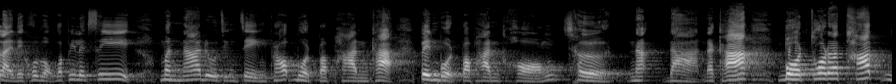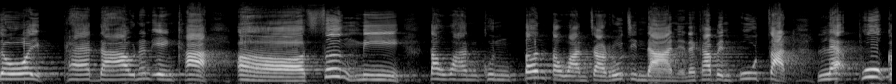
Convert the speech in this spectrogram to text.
หลายๆคนบอกว่าพี่เล็กซี่ มันน่าดูจริง ๆ เพราะบทประพันธ์ค่ะเป็นบทประพันธ์ของเฉิดนดา นะคะ บทโทรทัศน์โดยแพรดาวนั่นเองค่ะซึ่งมีตะวันคุณเติ้ลตะวันจารุจินดาเนี่ยนะคะเป็นผู้จัดและผู้ก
